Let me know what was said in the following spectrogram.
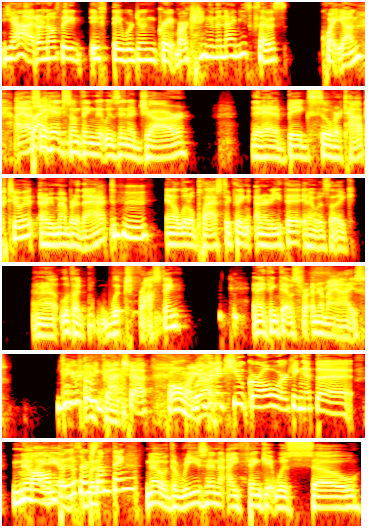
yeah, I don't know if they if they were doing great marketing in the '90s because I was quite young. I also But- had something that was in a jar that had a big silver top to it. I remember that. hmm And a little plastic thing underneath it. And it was like, I don't know, it looked like whipped frosting. And I think that was for under my eyes. They really think- gotcha. Oh my god. Was gosh. it a cute girl working at the No mall idea, booth but- or but- something? No, the reason I think it was so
